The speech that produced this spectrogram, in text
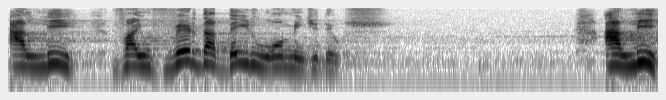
Ali vai um verdadeiro homem de Deus. Ali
